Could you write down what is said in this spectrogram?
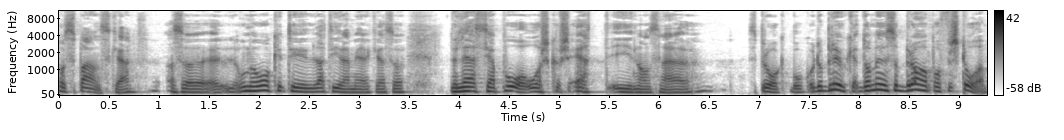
på spanska. Alltså, om jag åker till Latinamerika så då läser jag på årskurs ett i någon sån här språkbok. Och då brukar, de är så bra på att förstå.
